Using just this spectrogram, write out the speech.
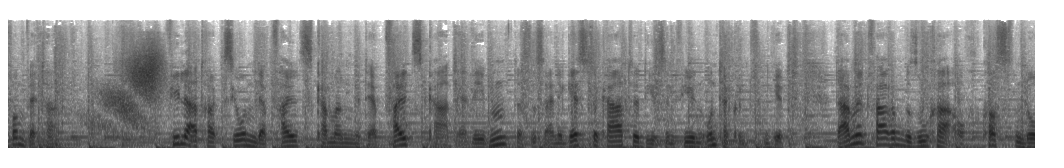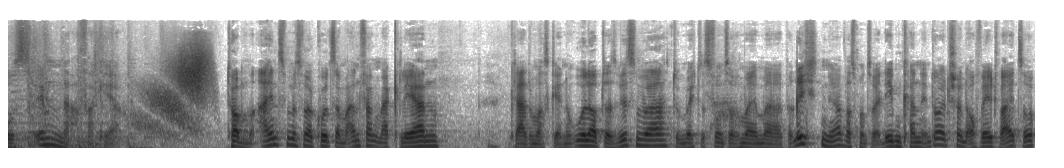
vom Wetter. Viele Attraktionen der Pfalz kann man mit der Pfalzcard erleben. Das ist eine Gästekarte, die es in vielen Unterkünften gibt. Damit fahren Besucher auch kostenlos im Nahverkehr. Tom, eins müssen wir kurz am Anfang mal klären. Klar, du machst gerne Urlaub, das wissen wir. Du möchtest für uns auch immer, immer berichten, ja, was man so erleben kann in Deutschland, auch weltweit so.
